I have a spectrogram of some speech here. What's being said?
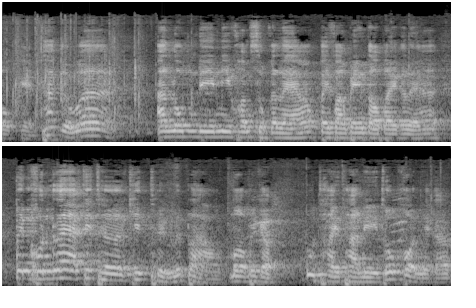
โอเค ถ้าเกิดว่าอารมณ์ดีมีความสุขกันแล้ว ไปฟังเพลงต่อไปกันเลยฮะ เป็นคนแรกที่เธอคิดถึงหรือเปล่ามอบไปกับอุทัยธานีทุกคนนะครับ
